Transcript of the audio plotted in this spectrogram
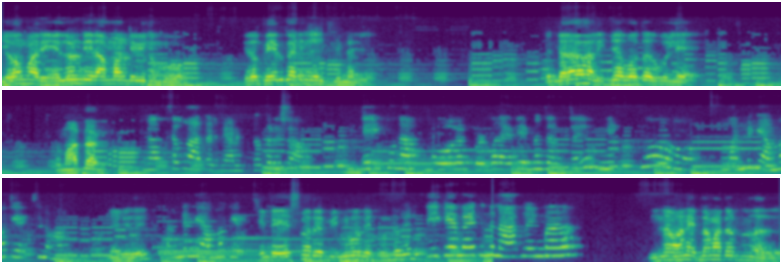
ఏమో మరి ఎల్లుండి రమ్మంటివి నువ్వు. ఏదో బేబీ కటింగ్ ఎంచుకున్నది ఇద్దరు రావాలి ఇద్దరే పోతుంది ఊళ్ళే. మాట్లాడు. నేను అసలు మాట్లాడతాను ఒక నిమిషం నీకు నాకు బోర్ గొడవలు అయితే ఎన్నో జరుగుతాయి నీకు మీ అమ్మకి మీ అమ్మకి రేపు ఎట్లుంటది నీకేమైతుంది నాకు ఏం బాధ ఎట్లా మాట్లాడుతుంది అది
